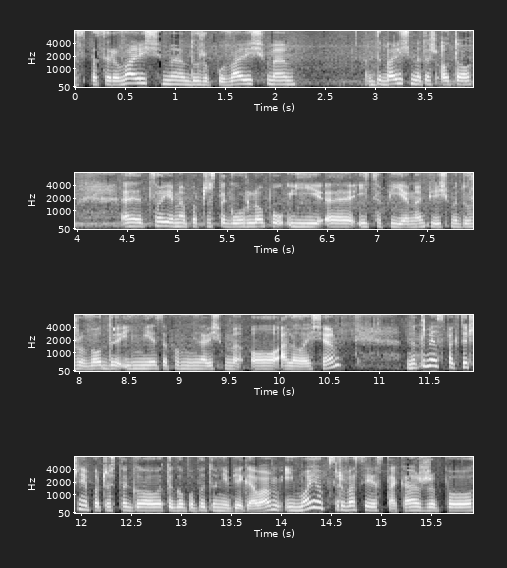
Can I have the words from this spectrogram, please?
spacerowaliśmy, dużo pływaliśmy. Dbaliśmy też o to, e, co jemy podczas tego urlopu i, e, i co pijemy. Piliśmy dużo wody i nie zapominaliśmy o aloesie. Natomiast faktycznie podczas tego, tego pobytu nie biegałam i moja obserwacja jest taka, że po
